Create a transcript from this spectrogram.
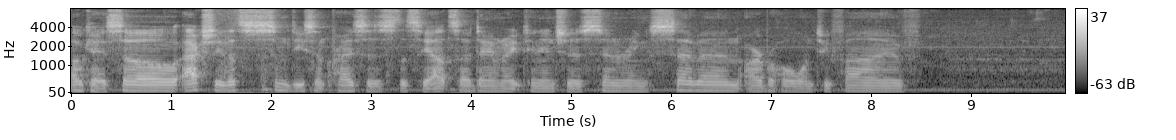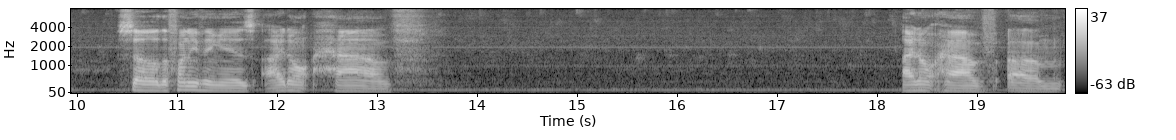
okay, so actually that's some decent prices. Let's see, outside diameter 18 inches, centering 7, arbor hole 125. So the funny thing is, I don't have... I don't have um,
